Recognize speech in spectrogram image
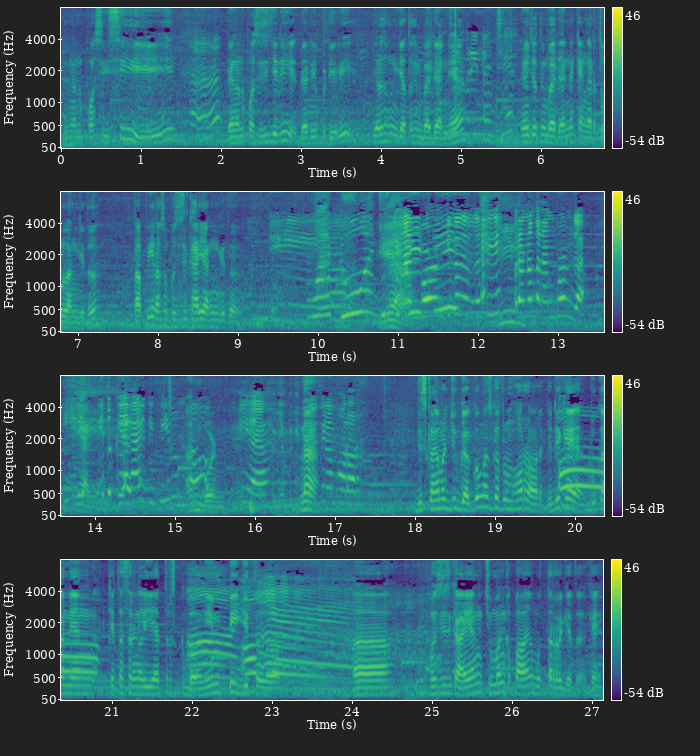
dengan posisi dengan posisi jadi dari berdiri dia langsung jatuhin badannya Anjir. dia jatuhin badannya kayak nggak ada tulang gitu tapi langsung posisi kayang gitu Waduh, anjir. Iya. Kayak Unborn gitu nggak sih? Di- Pernah nonton Unborn nggak? Iya, iya. Itu kayak kayak di film tau. Unborn Iya. Yang begitu. nah Film horor. disclaimer juga gue nggak suka film horor jadi kayak bukan yang kita sering lihat terus ke bawah ngimpi gitu loh Eh, posisi kayang cuman kepalanya muter gitu kayak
